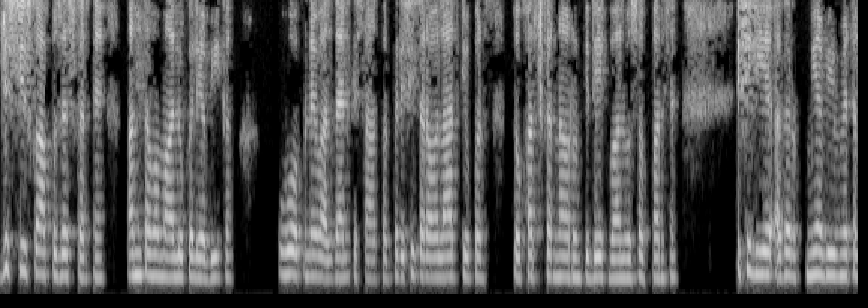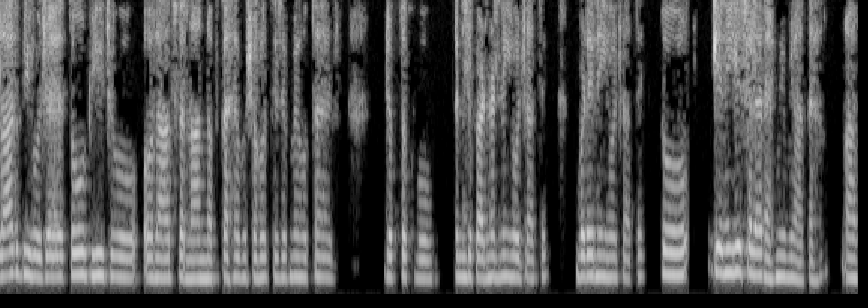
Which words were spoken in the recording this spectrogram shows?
جس چیز کو آپ پوزیس کرتے ہیں انتم مالو کلی ابھی کا وہ اپنے والدین کے ساتھ اور پھر اسی طرح اولاد کے اوپر تو خرچ کرنا اور ان کی دیکھ بھال، وہ سب فرض ہے۔ اسی لیے اگر میاں بیوی میں طلاق بھی ہو جائے تو بھی جو اولاد کا نان نفقہ ہے، وہ شوہر کے ذمے ہوتا ہے، جب تک وہ انڈیپینڈنٹ نہیں ہو جاتے، بڑے نہیں ہو جاتے۔ تو یعنی یہ صلاح رحمی میں آتا ہے۔ آپ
